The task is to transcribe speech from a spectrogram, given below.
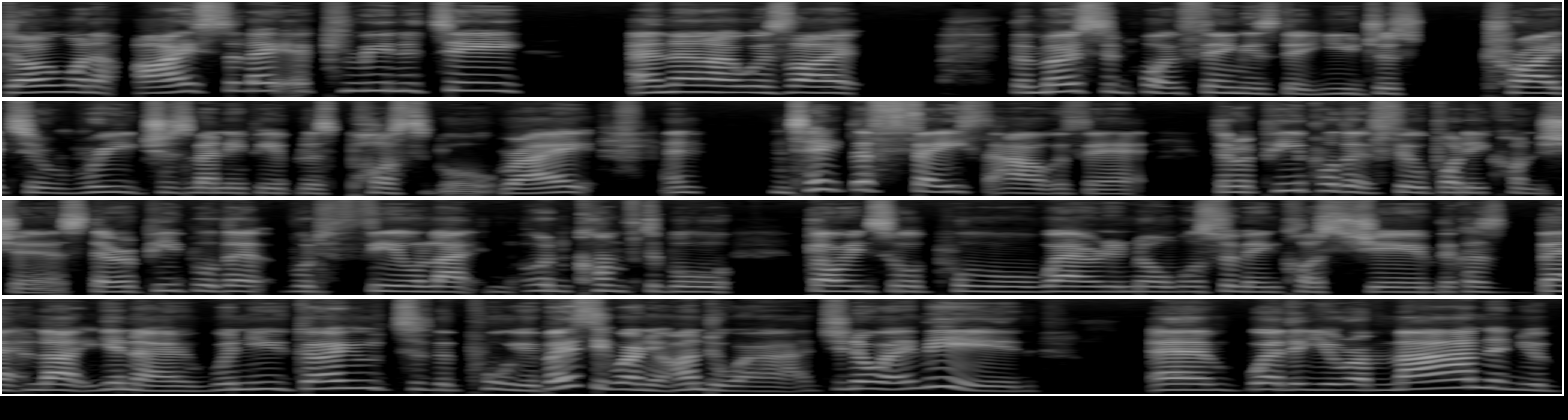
don't want to isolate a community. And then I was like, the most important thing is that you just try to reach as many people as possible, right? And, and, take the faith out of it. There are people that feel body conscious. There are people that would feel like uncomfortable going to a pool wearing a normal swimming costume because, like, you know, when you go to the pool, you're basically wearing your underwear. Do you know what I mean? Um, whether you're a man and you're,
